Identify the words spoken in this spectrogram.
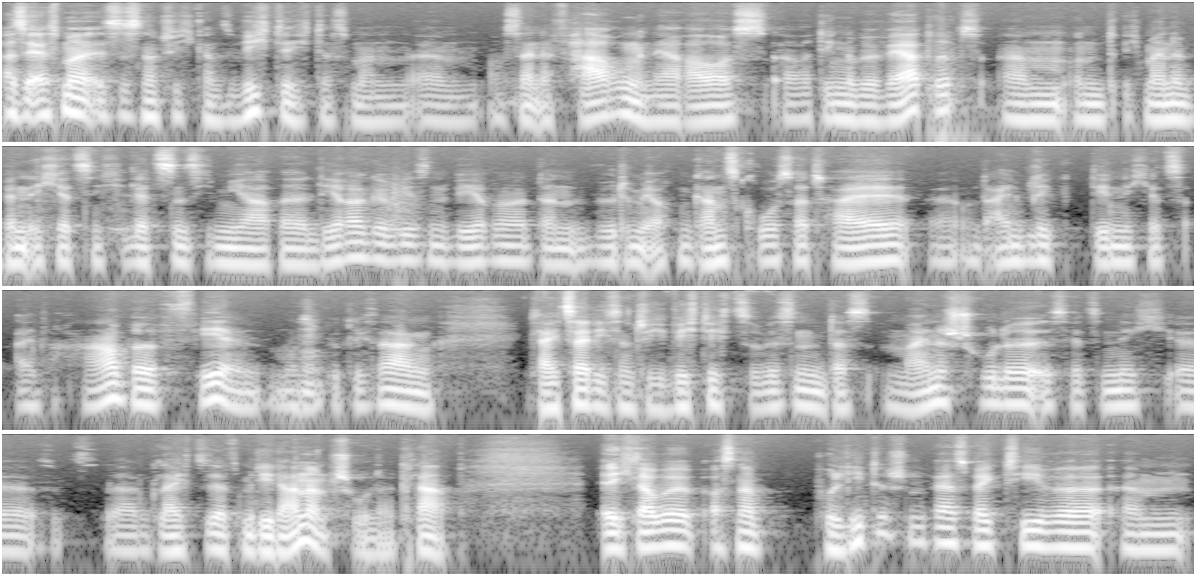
Also erstmal ist es natürlich ganz wichtig, dass man ähm, aus seinen Erfahrungen heraus äh, Dinge bewertet. Ähm, und ich meine, wenn ich jetzt nicht die letzten sieben Jahre Lehrer gewesen wäre, dann würde mir auch ein ganz großer Teil äh, und Einblick, den ich jetzt einfach habe, fehlen, muss mhm. ich wirklich sagen. Gleichzeitig ist natürlich wichtig zu wissen, dass meine Schule ist jetzt nicht äh, sozusagen gleichzusetzen mit jeder anderen Schule, klar. Ich glaube, aus einer politischen Perspektive ähm,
